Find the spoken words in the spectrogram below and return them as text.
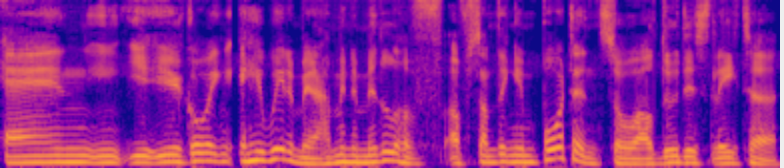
And you're going, hey, wait a minute, I'm in the middle of, of something important, so I'll do this later.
